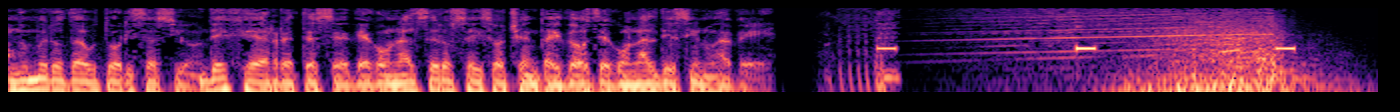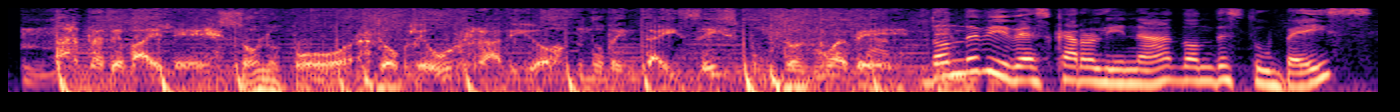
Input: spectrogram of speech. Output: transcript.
Número de autorización. DGRTC, diagonal 0682, diagonal 19. De baile. Solo por W Radio 96.9. ¿Dónde vives, Carolina? ¿Dónde es base?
